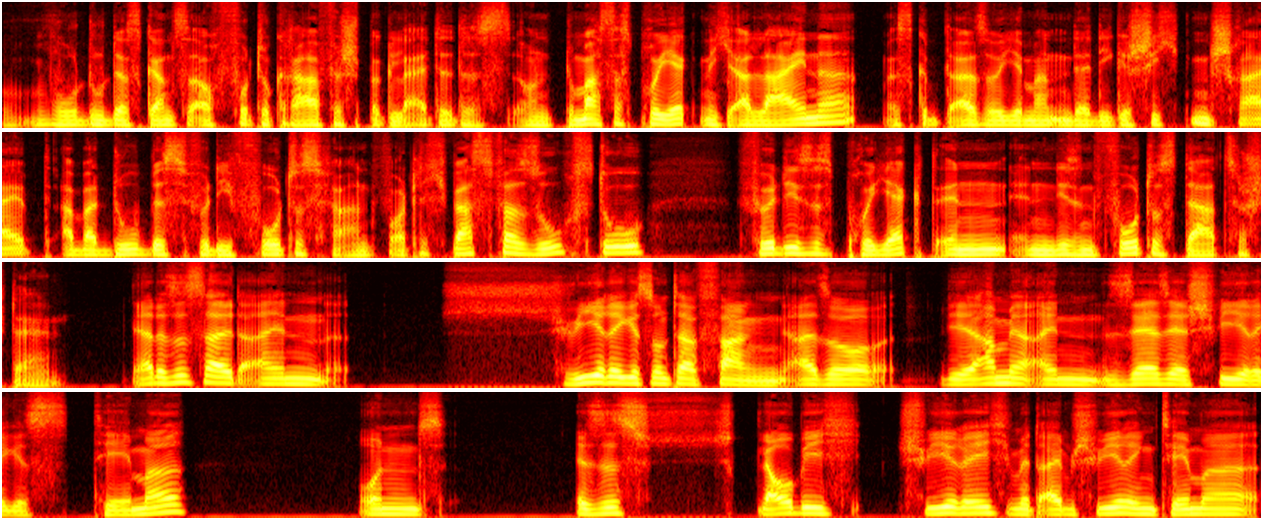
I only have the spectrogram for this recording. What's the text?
wo du das Ganze auch fotografisch begleitetest. Und du machst das Projekt nicht alleine. Es gibt also jemanden, der die Geschichten schreibt, aber du bist für die Fotos verantwortlich. Was versuchst du für dieses Projekt in, in diesen Fotos darzustellen? Ja, das ist halt ein schwieriges Unterfangen. Also wir haben ja ein sehr, sehr schwieriges Thema und es ist, glaube ich, schwierig, mit einem schwierigen Thema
